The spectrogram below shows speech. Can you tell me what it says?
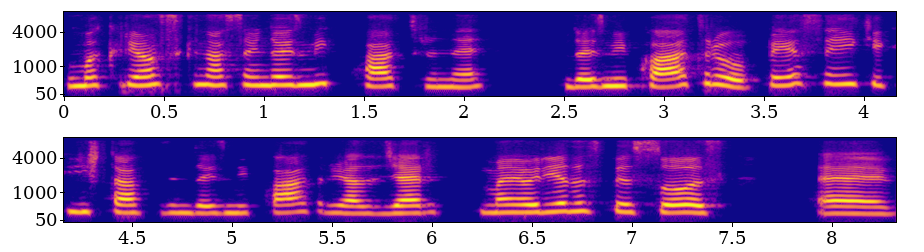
uma criança que nasceu em 2004, né? Em 2004, pensa aí o que, que a gente estava fazendo em 2004, já, já era, a maioria das pessoas, é,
